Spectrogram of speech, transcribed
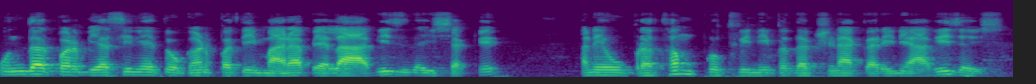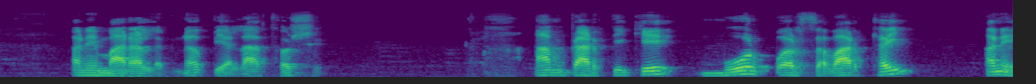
ઉંદર પર બેસીને તો ગણપતિ મારા પહેલાં આવી જ નહીં શકે અને હું પ્રથમ પૃથ્વીની પ્રદક્ષિણા કરીને આવી જઈશ અને મારા લગ્ન પહેલાં થશે. આમ કાર્તિકે મોર પર સવાર થઈ અને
